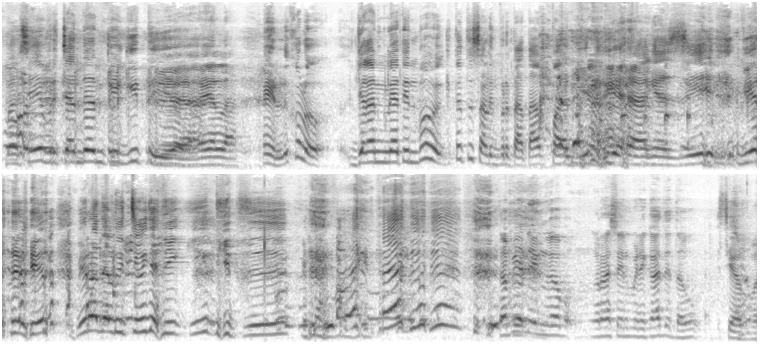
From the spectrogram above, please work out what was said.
Masih bercandaan kayak gitu ya, elah. Eh, lu kalau jangan ngeliatin bahwa kita tuh saling bertatapan. Gitu ya nggak sih? Biar biar biar ada lucunya dikit gitu. Tapi ada yang nggak ngerasain PDKT tahu? Siapa?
